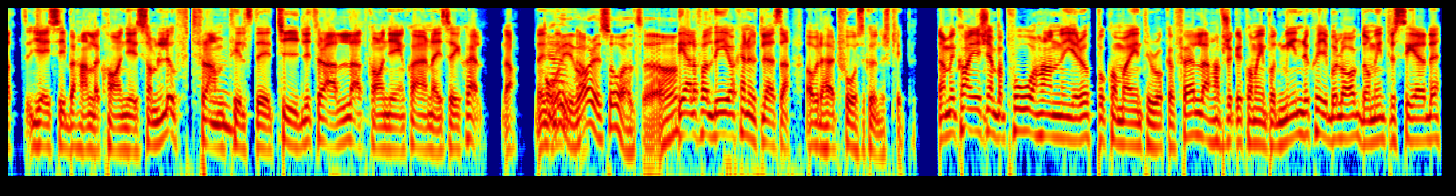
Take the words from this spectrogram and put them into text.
att Jay-Z behandlar Kanye som luft fram tills det är tydligt för alla att Kanye är en stjärna i sig själv. Ja, det, Oj, var det så alltså? Ja. det är i alla fall det jag kan utläsa av det här två sekunders klippet. Ja, men Kanye kämpar på, han ger upp och komma in till Rockefeller. Han försöker komma in på ett mindre skivbolag, de är intresserade.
